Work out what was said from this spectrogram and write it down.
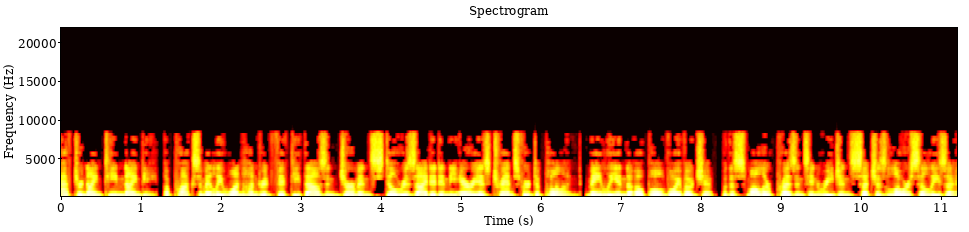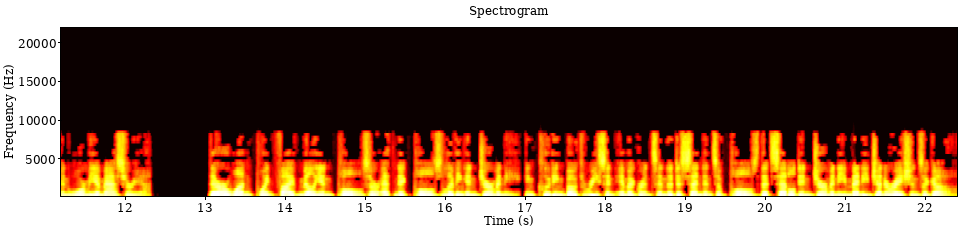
After 1990, approximately 150,000 Germans still resided in the areas transferred to Poland, mainly in the Opole voivodeship, with a smaller presence in regions such as Lower Silesia and Warmia-Masuria. There are 1.5 million Poles or ethnic Poles living in Germany, including both recent immigrants and the descendants of Poles that settled in Germany many generations ago.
